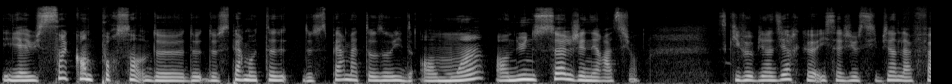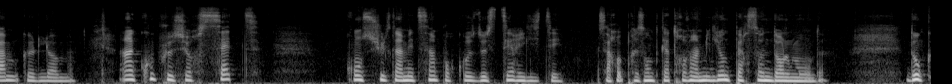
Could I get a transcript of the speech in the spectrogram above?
qu'il y a eu 50% de, de, spermatozoïdes en moins en une seule génération. Ce qui veut bien dire qu'il s'agit aussi bien de la femme que de l'homme. Un couple sur sept consulte un médecin pour cause de stérilité. Ça représente 80 millions de personnes dans le monde. Donc,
